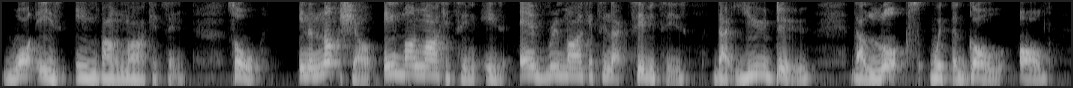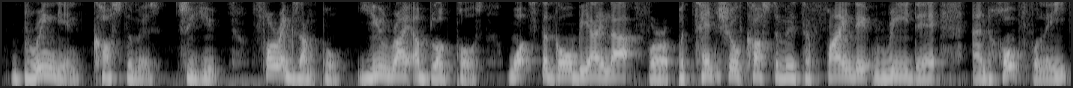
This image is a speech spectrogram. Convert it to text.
what is inbound marketing? So in a nutshell, inbound marketing is every marketing activities that you do that looks with the goal of bringing customers to you. For example, you write a blog post. What's the goal behind that? For a potential customer to find it, read it, and hopefully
